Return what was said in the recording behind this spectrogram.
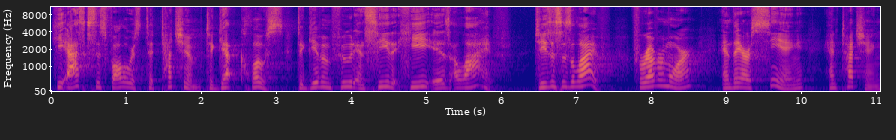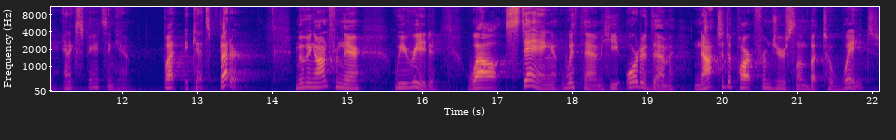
He asks his followers to touch him, to get close, to give him food, and see that he is alive. Jesus is alive forevermore, and they are seeing and touching and experiencing him. But it gets better. Moving on from there, we read, While staying with them, he ordered them not to depart from Jerusalem, but to wait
